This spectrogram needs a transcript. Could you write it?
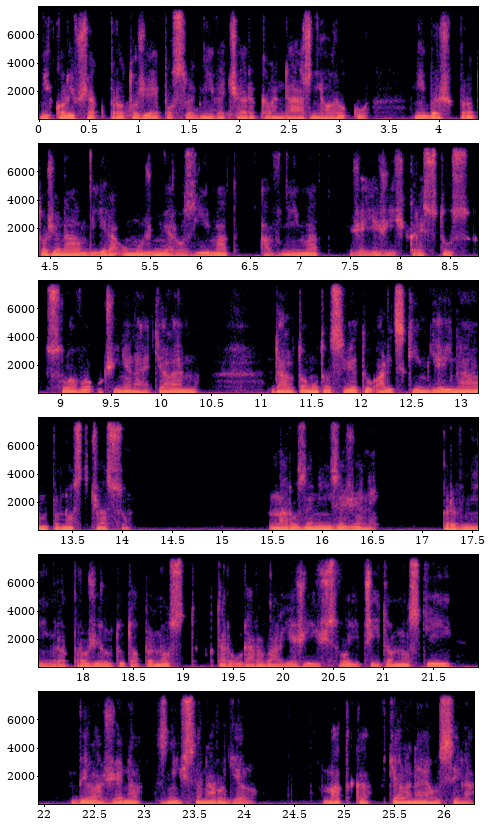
Nikoli však proto, že je poslední večer kalendářního roku, nýbrž proto, že nám víra umožňuje rozjímat a vnímat, že Ježíš Kristus, slovo učiněné tělem, dal tomuto světu a lidským dějinám plnost času. Narozený ze ženy, první, kdo prožil tuto plnost, kterou daroval Ježíš svojí přítomností, byla žena, z níž se narodil, matka vtěleného syna,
